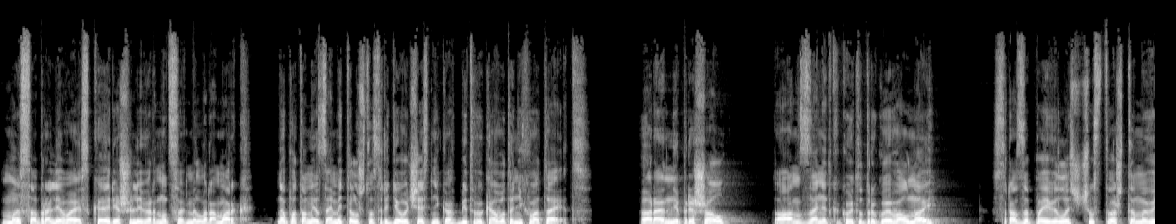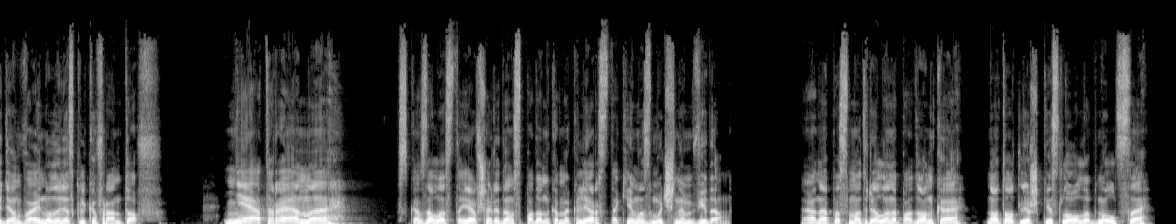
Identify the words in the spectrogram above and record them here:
Мы собрали войска и решили вернуться в Милрамарк, но потом я заметил, что среди участников битвы кого-то не хватает. Рен не пришёл? Он занят какой-то другой волной? Сразу появилось чувство, что мы ведём войну на несколько фронтов. «Нет, Рен...» — сказала стоявшая рядом с подонком Эклер с таким измученным видом. Она посмотрела на подонка, но тот лишь кисло улыбнулся,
